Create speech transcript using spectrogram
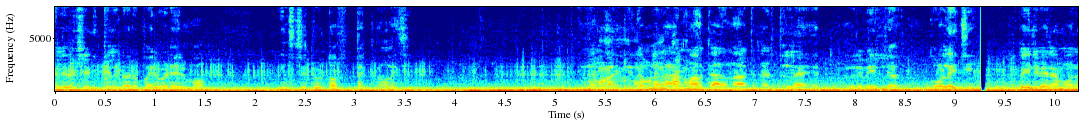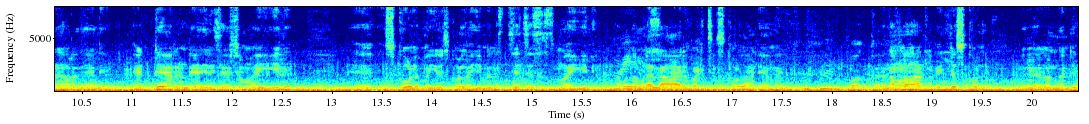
പരിപാടിക്കെല്ലാം ഇവർ ക്ഷണിക്കലുണ്ട് ഓരോ പരിപാടി വരുമ്പോൾ ഇൻസ്റ്റിറ്റ്യൂട്ട് ഓഫ് ടെക്നോളജി നമ്മളെ നമ്മളെ ലാൻഡ്മാർക്ക് ആണ് നാട്ടിന്റെ അടുത്തുള്ള ഒരു വലിയ കോളേജ് അപ്പോൾ ഇനി വരാൻ പോകുന്നതെന്ന് പറഞ്ഞാൽ എട്ട് ആറുണ്ട് അതിന് ശേഷം Mayyil school Mayyil school I M S H S S Mayyil നമ്മളെല്ലാവരും പഠിച്ച സ്കൂൾ ആടെയാണ് അപ്പോൾ നമ്മുടെ നാട്ടിൽ വലിയ സ്കൂൾ വലിയ ഗവൺമെന്റ്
